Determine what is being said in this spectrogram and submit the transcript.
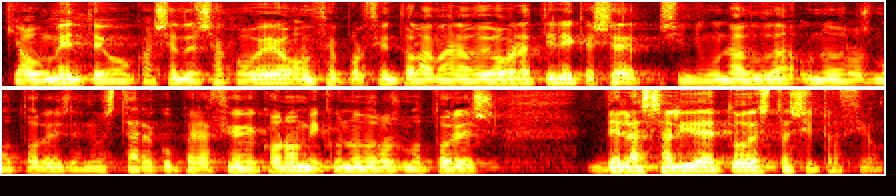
que aumente en ocasión del sacobeo, 11% la mano de obra, tiene que ser, sin ninguna duda, uno de los motores de nuestra recuperación económica, uno de los motores de la salida de toda esta situación.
